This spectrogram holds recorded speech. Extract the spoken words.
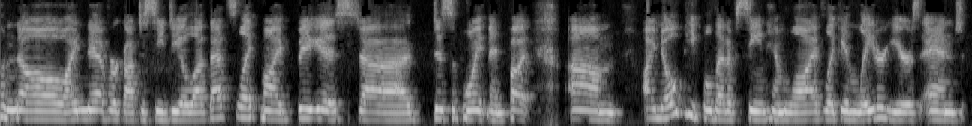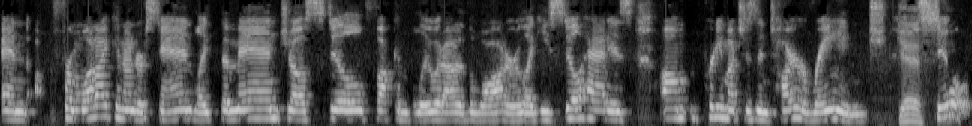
No, I never got to see Dio live. That's like my biggest uh, disappointment. But um, I know people that have seen him live, like in later years, and and from what I can understand, like the man just still fucking blew it out of the water. Like he still had his um pretty much his entire range. Yes. Still,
